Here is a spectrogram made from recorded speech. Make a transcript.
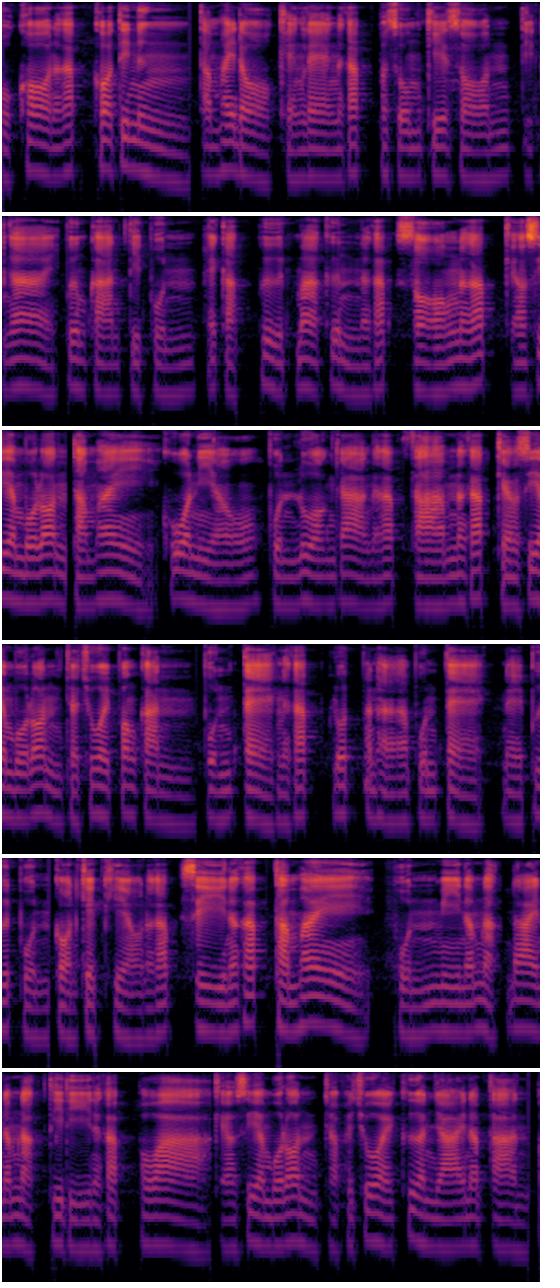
6 ข้อนะครับ ข้อที่ 1ทำให้ดอกแข็งแรงนะครับ ผสมเกสรติดง่าย เพิ่มการติดผลให้กับพืชมากขึ้นนะครับ2นะครับแคลเซียมโบรอนทำให้ขั้วเหนียว ผลลวงยากนะครับ3นะครับแคลเซียมโบรอนจะช่วยป้องกันผลแตกนะครับ ลดปัญหาผลแตกในพืชผลก่อนเก็บเกี่ยวนะครับ4นะครับทำให้ ลมีน้ำหนักได้น้ำหนักที่ดีนะครับ เพราะว่าแคลเซียมโบรอนจะไปช่วยเคลื่อนย้ายน้ำตาลไป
